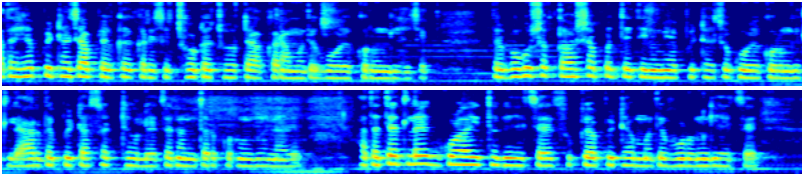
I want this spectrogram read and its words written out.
आता ह्या पिठाचे आपल्याला काय करायचे? छोट्या छोट्या आकारामध्ये गोळे करून घ्यायचे तर बघू शकता अशा पद्धतीने मी या पिठाचे गोळे करून घेतले. अर्ध्या पीठ असं ठेवले याचं नंतर करून घेणार आहे. आता त्यातला एक गोळा इथं घ्यायचा आहे. सुक्या पिठामध्ये बुडून घ्यायचा आहे.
